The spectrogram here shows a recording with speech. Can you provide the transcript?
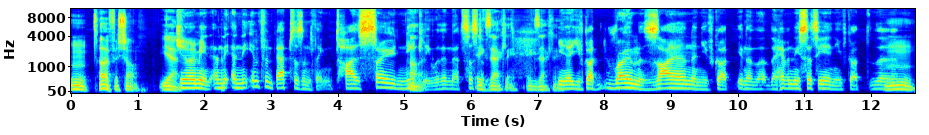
Mm. Oh, for sure. Yeah. do you know what i mean and the and the infant baptism thing ties so neatly within that system Exactly. Exactly. you know you've got rome as zion and you've got you know the, the heavenly city and you've got the Mm.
